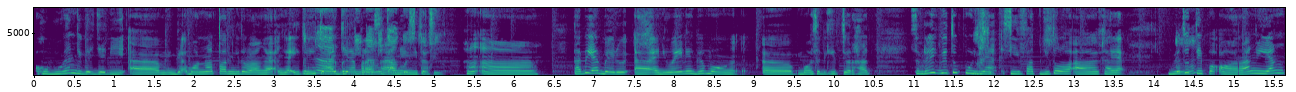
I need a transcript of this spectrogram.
hubungan juga jadi nggak monoton gitu loh. Nggak nggak itu itu benar aja perasaannya gitu. Heeh. Tapi ya by the- uh, anyway ini gue mau uh, mau sedikit curhat. Sebenarnya gue tuh punya sifat gitu loh Al. Kayak gue tuh tipe orang yang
